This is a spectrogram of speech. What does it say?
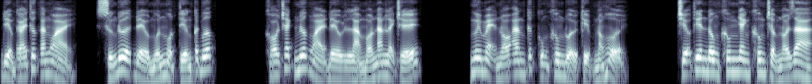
điểm cái thức ăn ngoài, xứng đưa đều muốn một tiếng cất bước. Khó trách nước ngoài đều là món ăn lạnh chế. Người mẹ nó ăn cất cũng không đổi kịp nóng hổi. Triệu thiên đông không nhanh không chậm nói ra,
